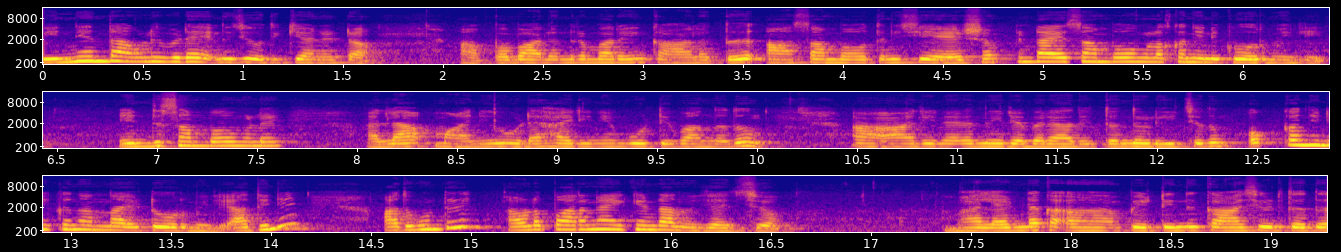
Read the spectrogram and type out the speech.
പിന്നെ എന്താ അവളിവിടെ എന്ന് ചോദിക്കുകയാണ് കേട്ടോ. അപ്പോൾ ബാലേന്ദ്രൻ പറയും കാലത്ത് ആ സംഭവത്തിന് ശേഷം ഉണ്ടായ സംഭവങ്ങളൊക്കെ നിനക്ക് ഓർമ്മയില്ലേ? എന്ത് സംഭവങ്ങൾ അല്ല മനു ഇവിടെ ഹരിനെയും കൂട്ടി വന്നതും അലീനയുടെ നിരപരാധിത്വം തെളിയിച്ചതും ഒക്കെ നിനക്ക് നന്നായിട്ട് ഓർമ്മയില്ലേ? അതിന് അതുകൊണ്ട് അവളെ പറഞ്ഞയക്കേണ്ടെന്ന് വിചാരിച്ചോ? ബാലേട്ടന്റെ പെട്ടിയിൽ നിന്ന് കാശ് എടുത്തത്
